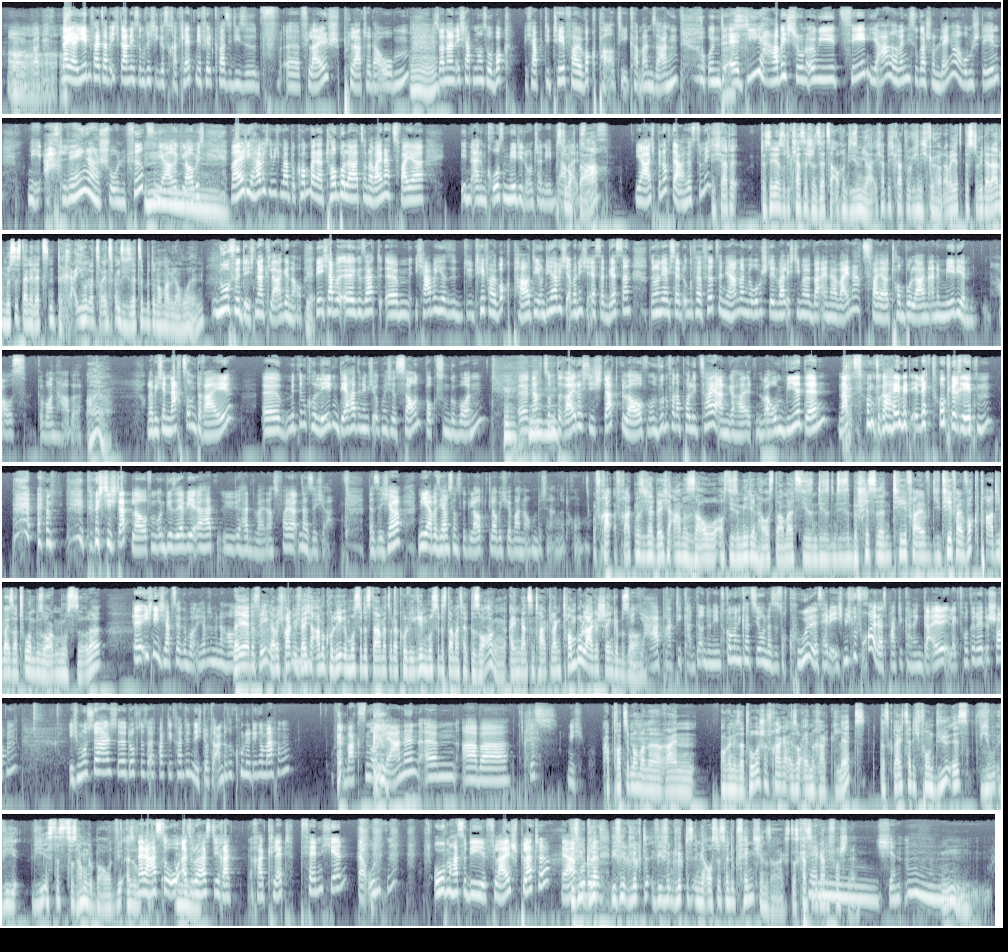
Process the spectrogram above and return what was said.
oh, Gott. Naja, jedenfalls habe ich gar nicht so ein richtiges Raclette. Mir fehlt quasi diese äh, Fleischplatte da oben, sondern ich habe nur so Wok. Ich habe die Tefal Wok Party, kann man sagen. Und äh, die habe ich schon irgendwie zehn Jahre, wenn nicht sogar schon länger rumstehen. Nee, ach, länger schon. 14 Jahre, glaube ich. Weil die habe ich nämlich mal bekommen bei einer Tombola zu einer Weihnachtsfeier in einem großen Medienunternehmen. Bist du noch damals da? Ja, ich bin noch da. Hörst du mich? Ich hatte, das sind ja so die klassischen Sätze auch in diesem Jahr. Ich habe dich gerade wirklich nicht gehört, aber jetzt bist du wieder da. Du müsstest deine letzten 322 Sätze bitte nochmal wiederholen. Nur für dich, na klar, genau. Ja. Nee, ich habe äh, gesagt, ähm, ich habe hier die Tefal Wok Party und die habe ich aber nicht erst seit gestern, sondern die habe ich seit ungefähr 14 Jahren bei mir rumstehen, weil ich die mal bei einer Weihnachtsfeier Tombola in einem Medienhaus gewonnen habe. Ah ja. Und da bin ich dann nachts um drei äh, mit einem Kollegen, der hatte nämlich irgendwelche Soundboxen gewonnen, äh, nachts um drei durch die Stadt gelaufen und wurden von der Polizei angehalten. Warum wir denn nachts um drei mit Elektrogeräten ähm, durch die Stadt laufen und wir sehr, wir hatten, wir hatten Weihnachtsfeier, na sicher, na sicher. Nee, aber sie haben es uns geglaubt, glaube ich, wir waren auch ein bisschen angetrunken. Fra fragt man sich halt, welche arme Sau aus diesem Medienhaus damals diesen, diesen, diesen beschissenen Tefal, die Tefal-Wok-Party bei Saturn besorgen musste, oder? Äh, ich nicht, ich habe es ja gewonnen, ich habe es mit nach Hause. Naja, deswegen, aber ich frage mich, welcher arme Kollege musste das damals oder Kollegin musste das damals halt besorgen? Einen ganzen Tag lang Tombola-Geschenke besorgen. Ja, Praktikant der Unternehmenskommunikation, das ist doch cool. Das hätte ich mich gefreut, als Praktikantin geil Elektrogeräte shoppen. Ich musste als, äh, durfte es als Praktikantin nicht. Ich durfte andere coole Dinge machen, wachsen und lernen, ähm, aber das nicht. Hab trotzdem nochmal eine rein organisatorische Frage. Also ein Raclette, das gleichzeitig Fondue ist, wie, wie, wie ist das zusammengebaut? Wie, also, Na, da hast du, also du hast die Ra Raclette-Pfännchen da unten. Oben hast du die Fleischplatte, ja, wie, viel Glück, das wie, viel Glück, wie viel Glück das in mir auslöst, wenn du Pfännchen sagst. Das kannst du dir gar nicht vorstellen. Pfännchen. Mm.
